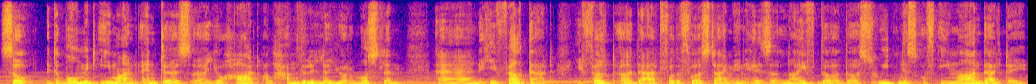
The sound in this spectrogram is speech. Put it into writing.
So, the moment Iman enters uh, your heart, Alhamdulillah, you are a Muslim. And he felt that. He felt uh, that for the first time in his life, the, the sweetness of Iman that day.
